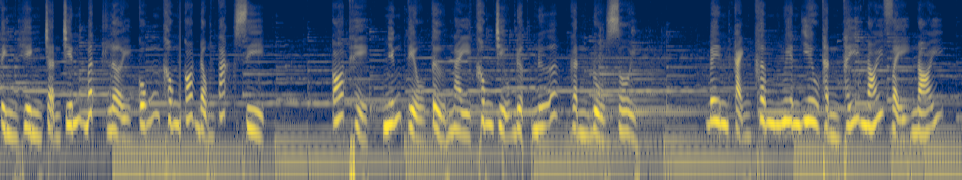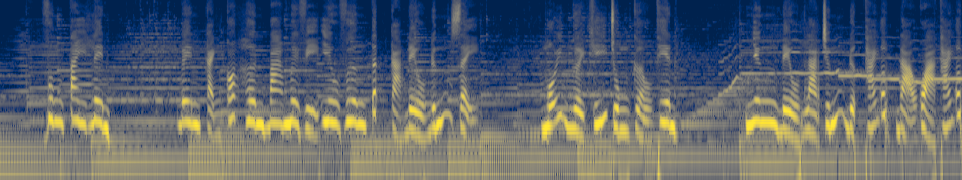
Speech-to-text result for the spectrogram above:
tình hình trận chiến bất lợi cũng không có động tác gì. Có thể, những tiểu tử này không chịu được nữa, gần đủ rồi. Bên cạnh khâm nguyên yêu thần thấy nói vậy nói. Vung tay lên. Bên cạnh có hơn 30 vị yêu vương tất cả đều đứng dậy. Mỗi người khí trùng cửu thiên. Nhưng đều là chứng được thái ấp đảo quả thái ấp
